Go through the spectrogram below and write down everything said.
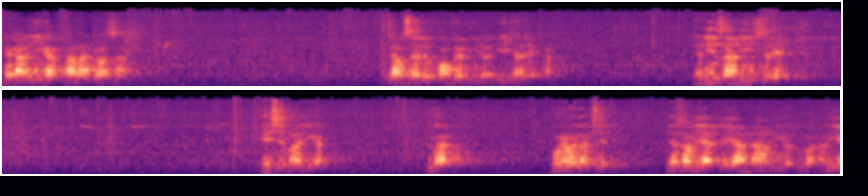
ဒကာကြီးကဘာလာတော်ဆာအကြောင်းဆက်လို့ပေါင်းဖက်ပြီးတော့နေကြတဲ့အခါဇန်နဇာလီဆိုတဲ့အိရှင်မာကြီးကသူက ဘုရားဗလာဖြစ်တယ်မြတ်စွာဘုရားတရားနာပြီးတော့သူကအရိယ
